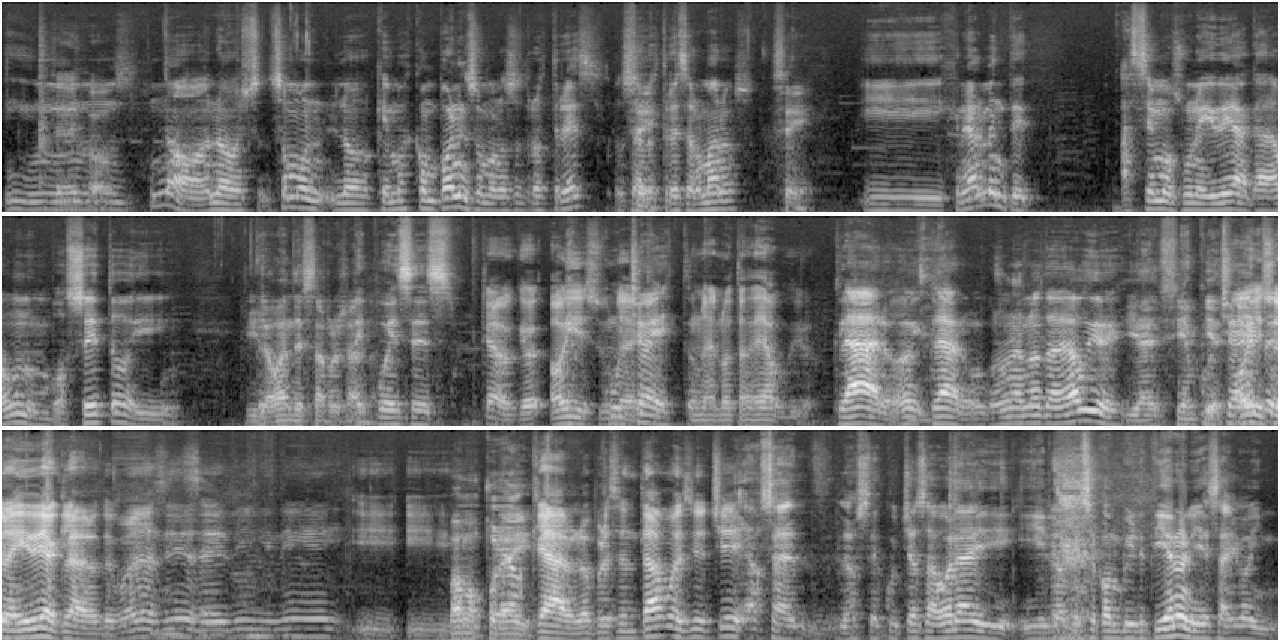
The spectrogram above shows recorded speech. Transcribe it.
Dos. no, no, somos los que más componen somos nosotros tres, o sea, Sí. los tres hermanos. Sí, Y generalmente hacemos una idea cada uno, un boceto y y lo van desarrollando. después es, Claro, que hoy es una, esto. una nota de audio. claro, hoy, claro, con una nota de audio y así empieza. escucha Hoy es una y- idea, claro, te pones así, así, y, y- Vamos por ahí. Claro, lo presentamos y decimos, che, O sea, los escuchás ahora y, y lo que se convirtieron y es algo in-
